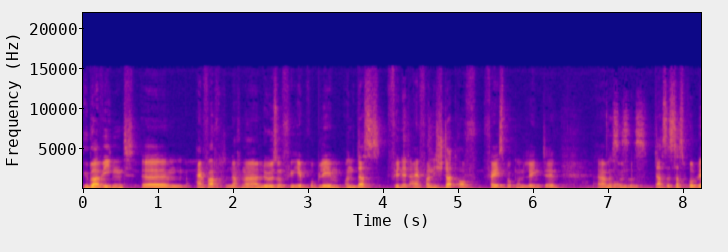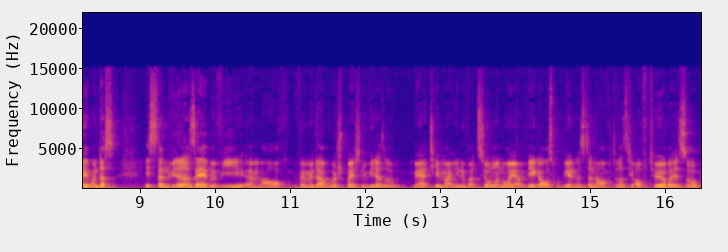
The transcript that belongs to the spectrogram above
überwiegend ähm, einfach nach einer Lösung für ihr Problem. Und das findet einfach nicht statt auf Facebook und LinkedIn. Ähm, das, ist es. das ist das Problem. Und das ist dann wieder dasselbe wie ähm, auch, wenn wir darüber sprechen, wieder so mehr Thema Innovation und neue Wege ausprobieren, ist dann auch, was ich oft höre, ist so,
